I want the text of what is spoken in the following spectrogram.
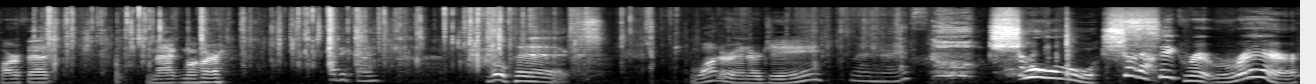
Farfetch'd, Magmar, That'd be fun. Vulpix, Water Energy. Nice. Shut Whoa! Shut up. Secret rare.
